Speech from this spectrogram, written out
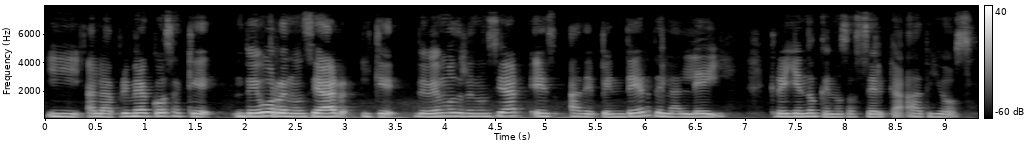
y a la primera cosa que debo renunciar y que debemos renunciar es a depender de la ley, creyendo que nos acerca a Dios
